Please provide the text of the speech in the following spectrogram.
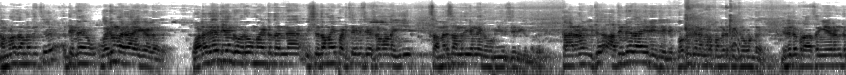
നമ്മളെ സംബന്ധിച്ച് ഇതിന്റെ വരും വരായികൾ വളരെയധികം ഗൗരവമായിട്ട് തന്നെ വിശദമായി പഠിച്ചതിന് ശേഷമാണ് ഈ സമരസമിതി തന്നെ രൂപീകരിച്ചിരിക്കുന്നത്. കാരണം ഇത് അതിന്റെതായ രീതിയിൽ പൊതുജനങ്ങളെ പങ്കെടുപ്പിച്ചുകൊണ്ട് ഇതിന്റെ പ്രാസംഗികരുണ്ട്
